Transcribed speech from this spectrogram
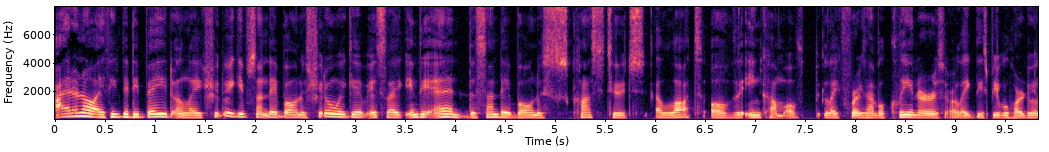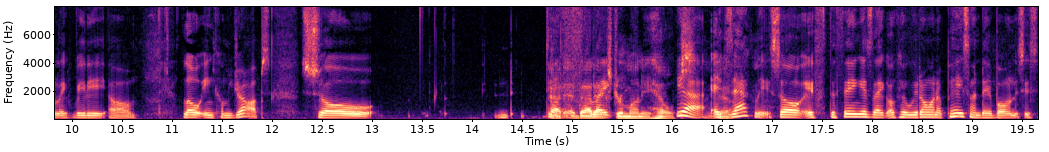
I don't know. I think the debate on like should we give Sunday bonus, shouldn't we give? It's like in the end, the Sunday bonus constitutes a lot of the income of like, for example, cleaners or like these people who are doing like really um, low income jobs. So that that like, extra money helps. Yeah, yeah, exactly. So if the thing is like, okay, we don't want to pay Sunday bonuses,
